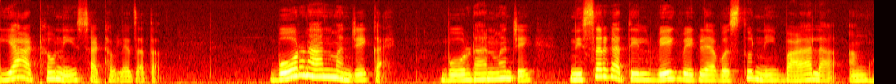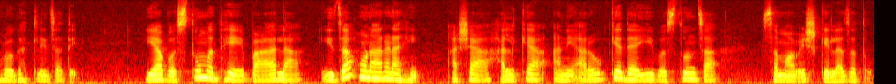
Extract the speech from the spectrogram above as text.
या आठवणी साठवल्या जातात. बोरडान म्हणजे काय? बोरडान म्हणजे निसर्गातील वेगवेगळ्या वस्तूंनी बाळाला आंघोळ घातली जाते. या वस्तूमध्ये बाळाला इजा होणार नाही अशा हलक्या आणि आरोग्यदायी वस्तूंचा समावेश केला जातो.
